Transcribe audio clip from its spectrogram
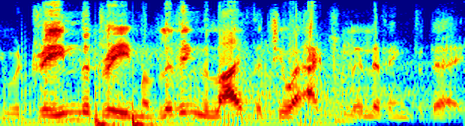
You would dream the dream of living the life that you are actually living today.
